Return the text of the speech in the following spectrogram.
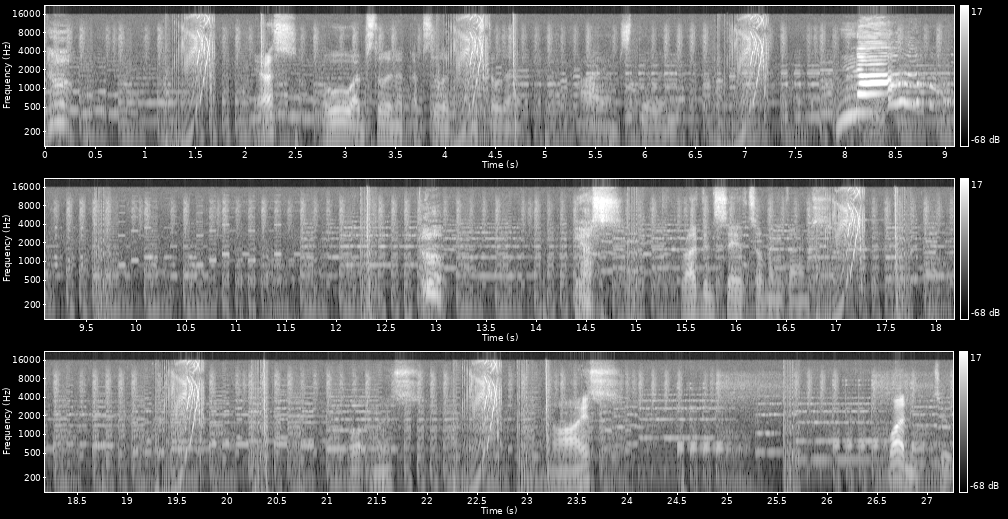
yes? Oh, I'm still in it. I'm still in it. I'm still in it. I am still in it. No! yes! Bro, I've been saved so many times. Oh, nice. Nice. One, two.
